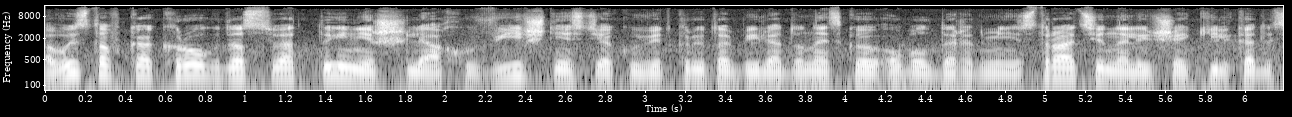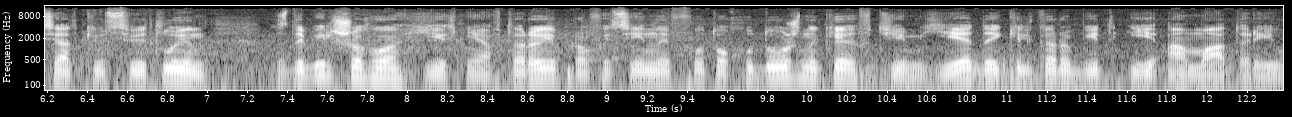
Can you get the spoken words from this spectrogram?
Виставка Крок до святині шлях у вічність, яку відкрито біля Донецької облдержадміністрації, налічує кілька десятків світлин. Здебільшого їхні автори професійні фотохудожники. Втім, є декілька робіт і аматорів.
